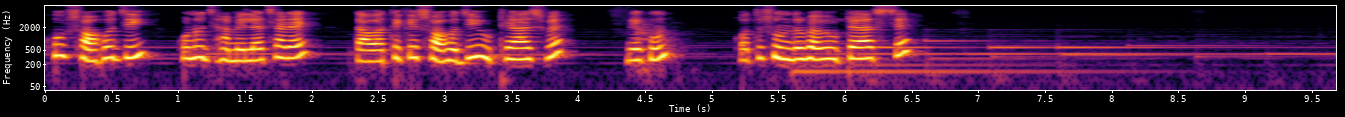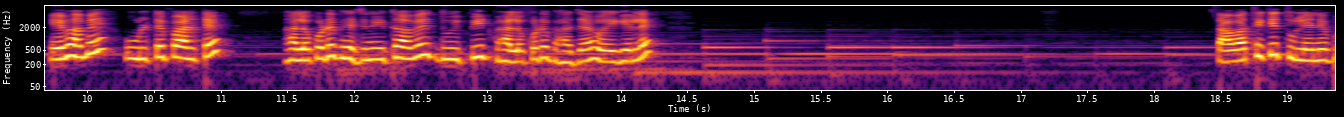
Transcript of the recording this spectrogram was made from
খুব সহজেই, কোনো ঝামেলা ছাড়াই তাওয়া থেকে সহজেই উঠে আসবে। দেখুন, কত সুন্দরভাবে উঠে আসছে। এভাবে উল্টে পাল্টে ভালো করে ভেজে নিতে হবে। দুই পিঠ ভালো করে ভাজা হয়ে গেলে তাওয়া থেকে তুলে নেব।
